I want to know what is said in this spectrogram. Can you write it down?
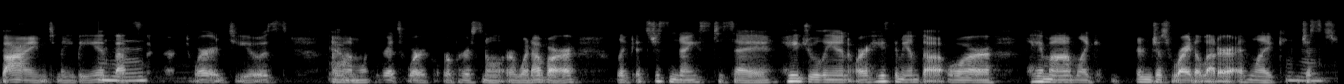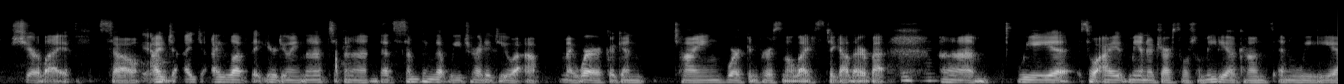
bind maybe mm-hmm. if that's mm-hmm. the correct word to use yeah. um, whether it's work or personal or whatever. Like it's just nice to say, "Hey, Julian," or "Hey, Samantha," or "Hey, mom," like, and just write a letter and like mm-hmm. just share life. So yeah. I, I I love that you're doing that. Uh, that's something that we try to do at my work. Again, tying work and personal lives together, but. Mm-hmm. Um, we so i manage our social media accounts and we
